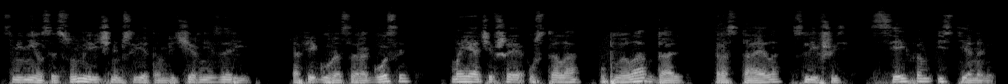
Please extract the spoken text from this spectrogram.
сменился сумеречным светом вечерней зари, а фигура Сарагосы, маячившая у стола, уплыла вдаль, растаяла, слившись сейфом и стенами,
